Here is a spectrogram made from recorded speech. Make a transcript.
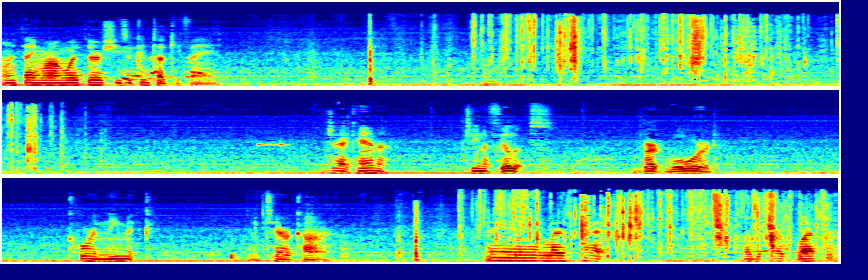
Only thing wrong with her, she's a Kentucky fan. Jack Hanna, Gina Philips, Burt Ward, Corin Nemec, and Tara Conner. And last pack of the first blaster.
